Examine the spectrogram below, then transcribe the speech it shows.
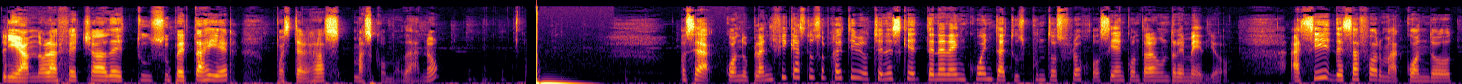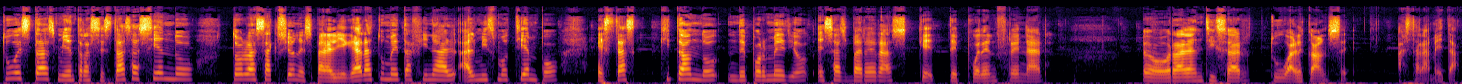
llegando la fecha de tu super taller, pues te harás más cómoda, ¿no? O sea, cuando planificas tus objetivos tienes que tener en cuenta tus puntos flojos y encontrar un remedio. Así, de esa forma, cuando tú estás, mientras estás haciendo todas las acciones para llegar a tu meta final, al mismo tiempo estás quitando de por medio esas barreras que te pueden frenar o ralentizar tu alcance hasta la meta.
